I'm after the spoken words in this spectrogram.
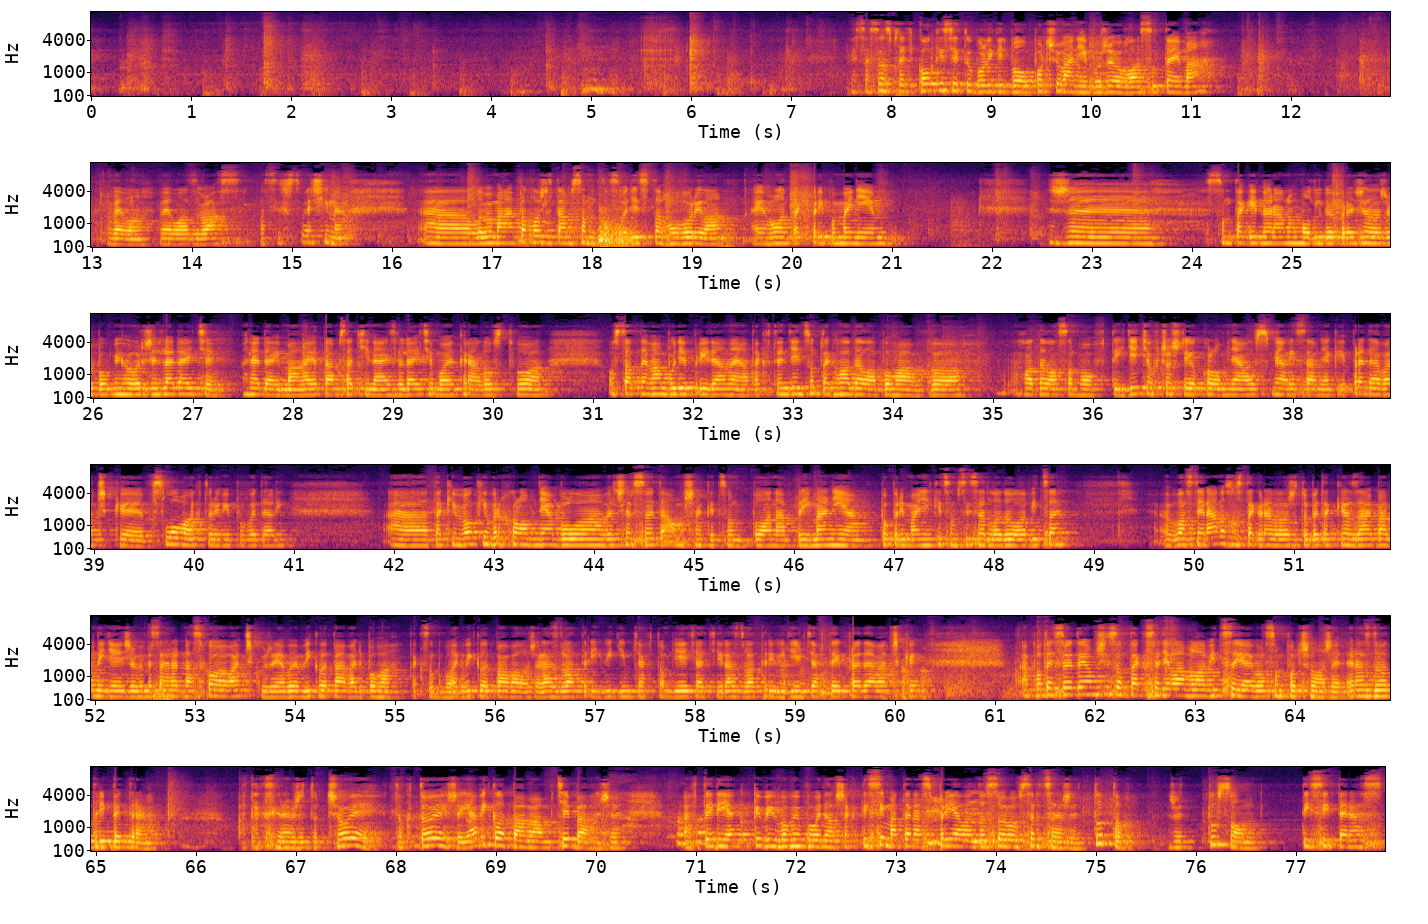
Ja sa chcem spýtať, koľko ste tu boli, keď bolo počúvanie Božieho hlasu téma? Veľa, veľa z vás. Asi väčšina. Uh, lebo ma napadlo, že tam som to svedectvo hovorila a ja ho len tak pripomeniem, že som tak jedno ráno v modlitbe prežila, že Boh mi hovorí, že hľadajte, hľadaj ma ja tam sa ti nájsť, hľadajte moje kráľovstvo a ostatné vám bude pridané. A tak v ten deň som tak hľadala Boha v, hľadala som ho v tých deťoch, čo šli okolo mňa, usmiali sa v nejakej predávačke, v slovách, ktoré mi povedali. A takým veľkým vrcholom dňa bola večer Sveta Omša, keď som bola na príjmaní a po príjmaní, keď som si sadla do lavice. Vlastne ráno som si tak vravila, že to bude taký zábavný deň, že budeme sa hrať na schovávačku, že ja budem vyklepávať Boha. Tak som bola vyklepávala, že raz, dva, tri, vidím ťa v tom dieťati, raz, dva, tri, vidím ťa v tej predávačke. A po tej Svetej Omši som tak sedela v lavici a iba som počula, že raz, dva, tri Petra. A tak si hovorím, že to čo je? To kto je? Že ja vyklepávam teba. Že... A vtedy ako keby Boh mi povedal, však ty si ma teraz prijala do svojho srdca, že tuto, že tu som, ty si teraz,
